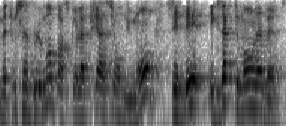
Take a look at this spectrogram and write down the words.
Mais tout simplement parce que la création du monde, c'était exactement l'inverse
